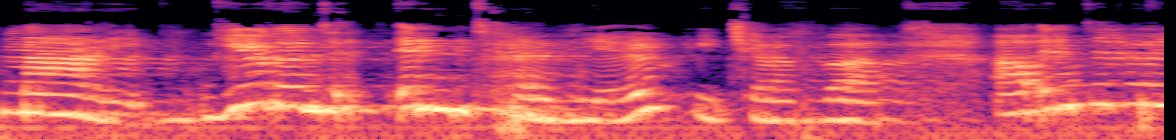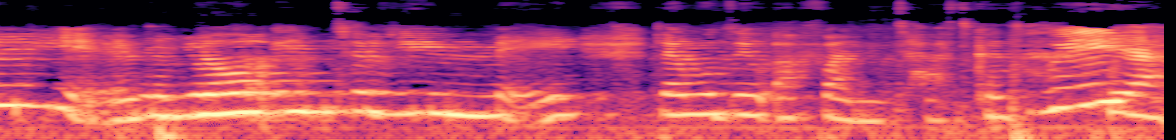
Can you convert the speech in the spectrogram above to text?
Manny, you're going to interview each other. I'll interview you, then you'll interview me. Then we'll do a fun test because we Yeah.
